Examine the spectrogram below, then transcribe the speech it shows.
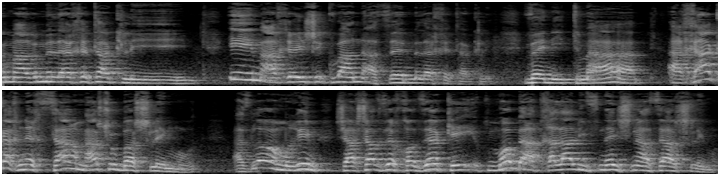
גמר מלאכת הכלי, אם אחרי שכבר נעשה מלאכת הכלי ונטמע, אחר כך נחסר משהו בשלמות, אז לא אומרים שעכשיו זה חוזר כמו בהתחלה לפני שנעשה השלמות.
